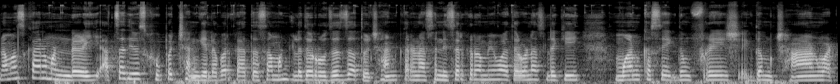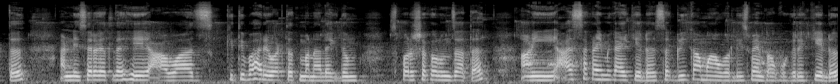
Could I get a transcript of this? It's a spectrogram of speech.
नमस्कार मंडळी आजचा दिवस खूपच छान गेला बरं का. तसं म्हटलं तर रोजच जातो छान कारण असं निसर्गरम्य वातावरण असलं की मन कसं एकदम फ्रेश एकदम छान वाटतं. आणि निसर्गातलं हे आवाज किती भारी वाटतात मनाला एकदम स्पर्श करून जातात. आणि आज सकाळी मी काय केलं सगळी कामं आवरली स्वयंपाक वगैरे केलं.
